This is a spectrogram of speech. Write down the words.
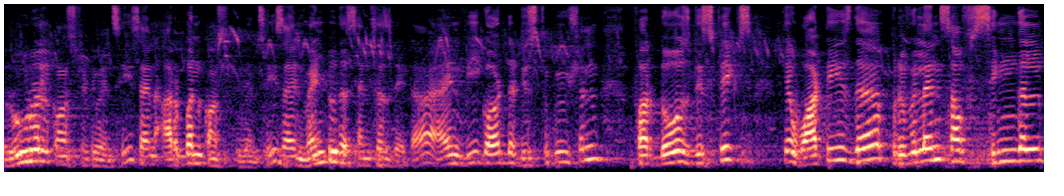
rural constituencies and urban constituencies and went to the census data and we got the distribution for those districts okay, what is the prevalence of single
